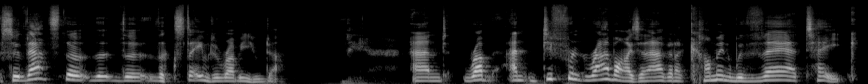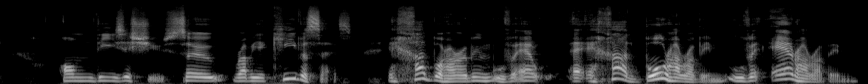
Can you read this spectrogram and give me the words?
so that's the, the the the statement of Rabbi Yehuda. And Rab, and different rabbis are now going to come in with their take on these issues. So Rabbi Akiva says, "Echad bor harabim uve'er echad bor harabim uve'er harabim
